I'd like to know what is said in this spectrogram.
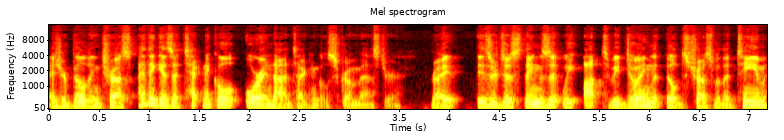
as you're building trust, I think as a technical or a non technical scrum master, right? These are just things that we ought to be doing that builds trust with a team,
